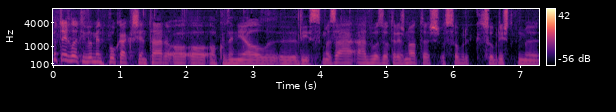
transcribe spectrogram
Eu tenho relativamente pouco a acrescentar ao, ao, ao que o Daniel uh, disse, mas há, há, duas ou três notas sobre, sobre isto que me,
